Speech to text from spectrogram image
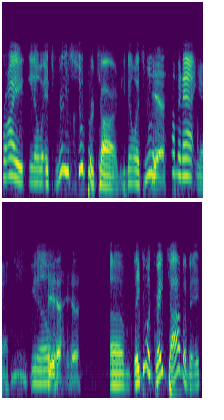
fright. You know, it's really supercharged. You know, it's really Yes. coming at you. You know, Yeah, yeah. um, they do a great job of it. It's,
